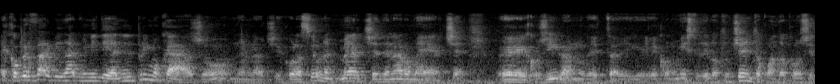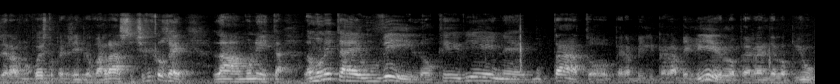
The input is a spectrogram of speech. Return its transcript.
Ecco, per farvi darvi un'idea, nel primo caso, nella circolazione merce-denaro-merce, eh, così l'hanno detta gli economisti dell'Ottocento quando consideravano questo, per esempio Varrassici, che cos'è la moneta? La moneta è un velo che viene buttato per, abbell per abbellirlo, per renderlo più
